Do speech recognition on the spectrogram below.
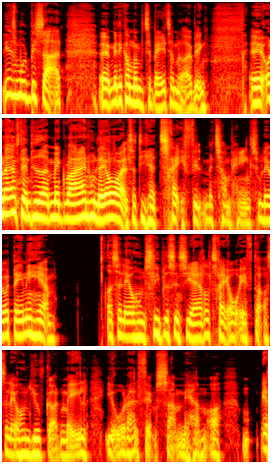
Lidt smule bizart, øh, men det kommer vi tilbage til om et øjeblik. Øh, under omstændigheder, Meg Ryan, hun laver altså de her tre film med Tom Hanks. Hun laver denne her, og så laver hun Sleepless in Seattle tre år efter, og så laver hun You've Got Mail i 98 sammen med ham. Og jeg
